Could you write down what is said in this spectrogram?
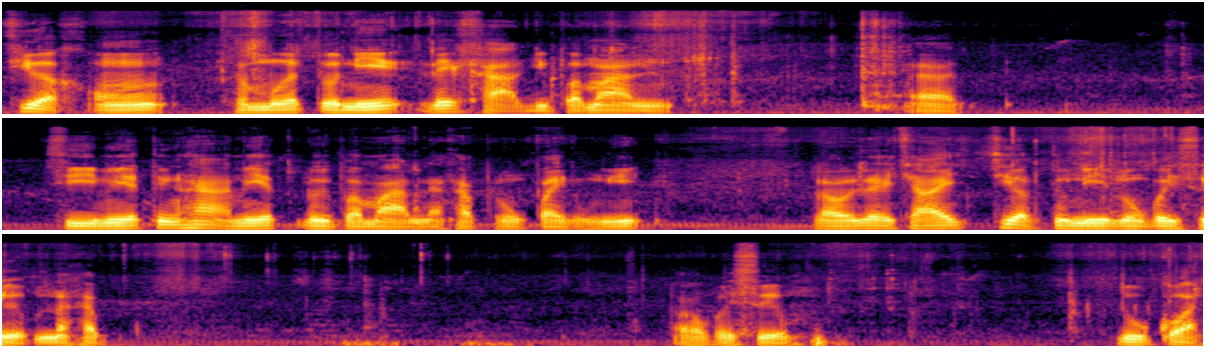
เชือกของเสมอตัวนี้เล็กขาดอยู่ประมาณสี่เมตรถึงห้าเมตรโดยประมาณนะครับ ลงไปตรงนี้ เราเลยใช้เชือกตัวนี้ลงไปเสริมนะครับ เอาไปเสริม ดูก่อน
